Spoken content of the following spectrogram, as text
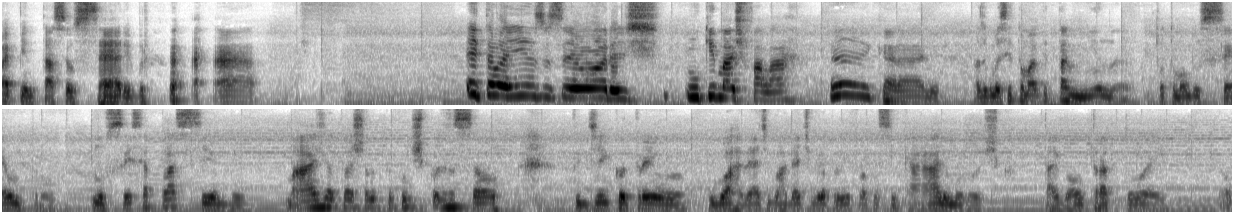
vai pintar seu cérebro. então é isso, senhores. O que mais falar? Ai, caralho. Mas eu comecei a tomar vitamina. Tô tomando centro. Não sei se é placebo. Mas já tô achando que tô com disposição. Outro dia encontrei o, o Gordete. O Gordete virou pra mim e falou assim: Caralho, molusco. Tá igual um trator aí. Então,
